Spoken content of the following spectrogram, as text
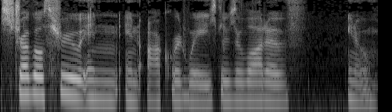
struggle through in in awkward ways. There's a lot of, you know,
